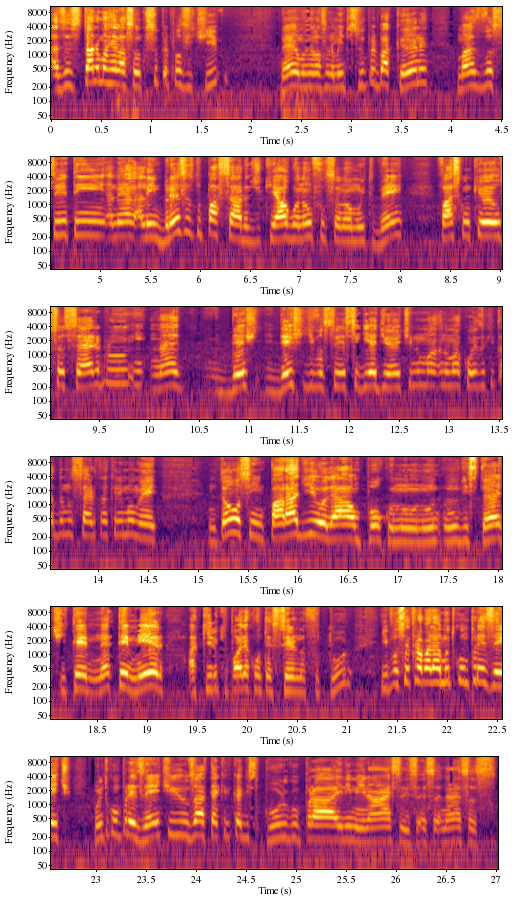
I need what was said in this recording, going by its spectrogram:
às vezes, está numa relação super positiva, né? Um relacionamento super bacana, mas você tem né, lembranças do passado de que algo não funcionou muito bem, faz com que o seu cérebro né, deixe, deixe de você seguir adiante numa, numa coisa que está dando certo naquele momento. Então, assim, parar de olhar um pouco no, no, no distante, ter, né, temer aquilo que pode acontecer no futuro e você trabalhar muito com o presente, muito com o presente e usar a técnica de expurgo para eliminar essas, essas, né, essas,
